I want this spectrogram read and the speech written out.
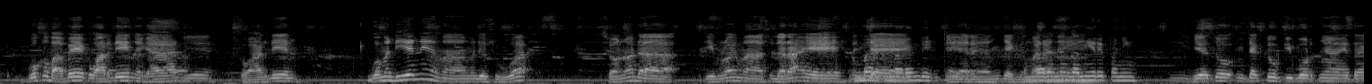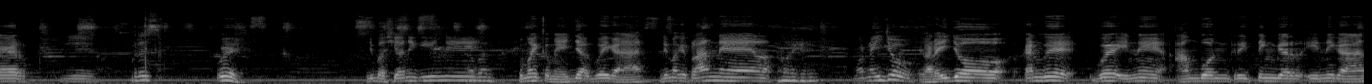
gue ke Babe, ke Wardin ya kan. iya Ke Wardin. Gue sama dia nih sama sama Joshua. Sono ada Kim Loy sama saudara eh ngecek. kembaran deh. Iya, ada ngecek Kembaran yang gak mirip anjing. Hmm. Iya tuh ngecek tuh keyboardnya ETR. iya Terus Weh, di basiannya gini. Apaan? Gue mau ke meja gue kan, dia pakai flanel. oh iya. warna hijau Warna hijau. Kan gue gue ini Ambon keriting biar ini kan,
